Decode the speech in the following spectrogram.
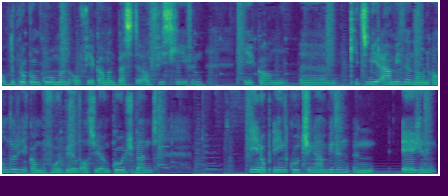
op de proppen komen. Of je kan het beste advies geven. Je kan uh, iets meer aanbieden dan een ander. Je kan bijvoorbeeld als je een coach bent, één op één coaching aanbieden. Een eigen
